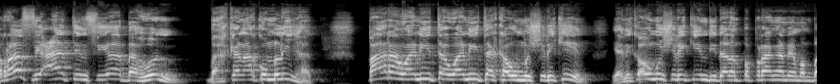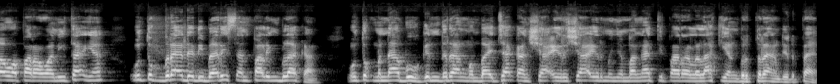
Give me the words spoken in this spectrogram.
rafi'atin thiyabahun. Bahkan aku melihat para wanita-wanita kaum musyrikin, yakni kaum musyrikin di dalam peperangan yang membawa para wanitanya untuk berada di barisan paling belakang, untuk menabuh genderang, membacakan syair-syair menyemangati para lelaki yang berperang di depan.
